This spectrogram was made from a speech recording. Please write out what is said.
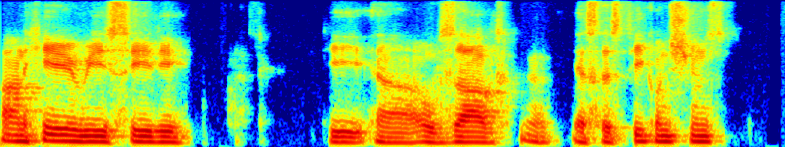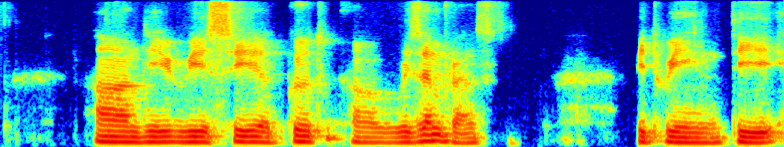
And here we see the, the uh, observed uh, SST conditions and the, we see a good uh, resemblance between the,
